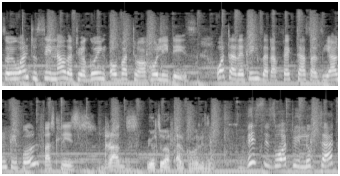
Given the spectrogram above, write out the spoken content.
So we want to see now that we are going over to our holidays. What are the things that affect us as young people? Firstly is drugs. We also have alcoholism. This is what we looked at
